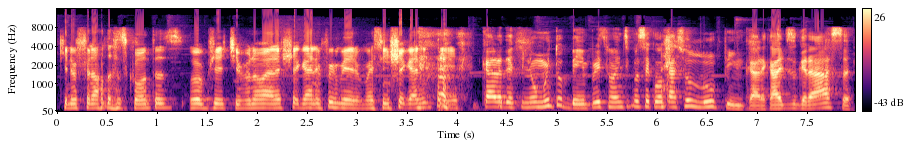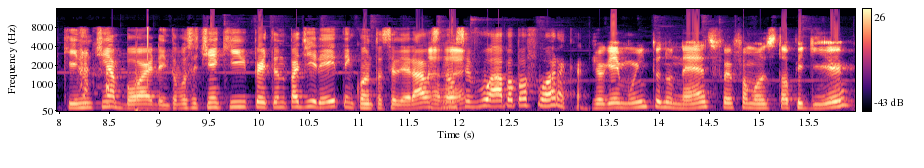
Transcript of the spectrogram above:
que no final das contas o objetivo não era chegar em primeiro, mas sim chegar em inteiro. Cara, definiu muito bem, principalmente se você colocasse o looping, cara, aquela desgraça que não tinha borda, então você tinha que ir apertando pra direita enquanto acelerava, senão Aham. você voava pra fora, cara. Joguei muito no NES, foi o famoso Top Gear,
